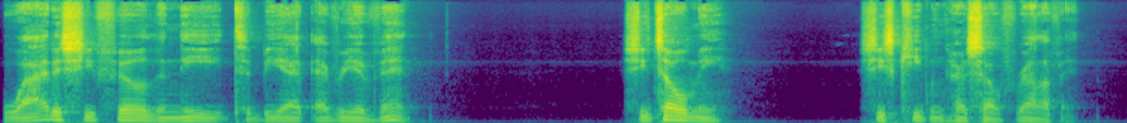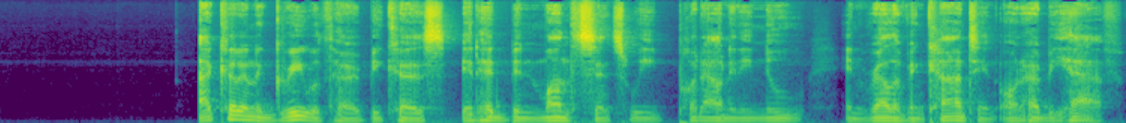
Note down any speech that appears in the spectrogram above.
why does she feel the need to be at every event? She told me she's keeping herself relevant. I couldn't agree with her because it had been months since we put out any new and relevant content on her behalf.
